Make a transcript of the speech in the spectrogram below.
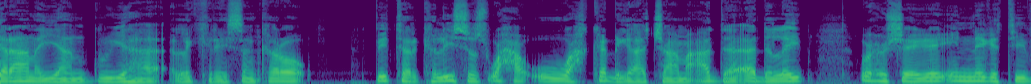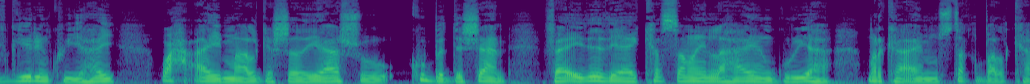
yaraanayaan guryaha la kiraysan karo peter kalisos waxa uu wax ka dhigaa jaamacadda adelaide wuxuu sheegay in negative giirinku yahay wax ay maalgashadayaashu ku beddeshaan faa'iidadii ay ka samayn lahaayeen guryaha marka ay mustaqbalka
